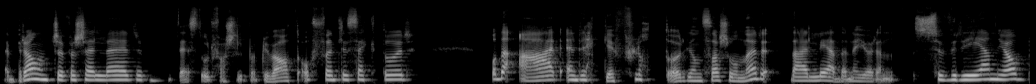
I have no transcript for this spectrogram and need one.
Det er bransjeforskjeller, det er stor forskjell på privat og offentlig sektor, og det er en rekke flotte organisasjoner der lederne gjør en suveren jobb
